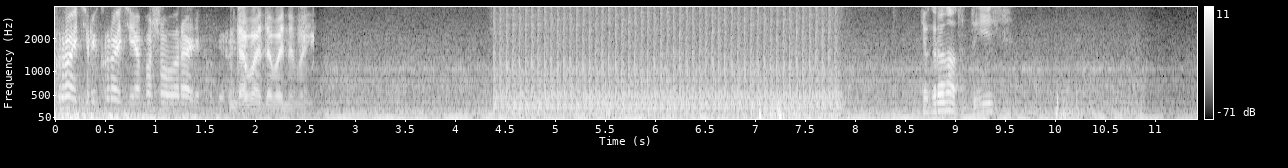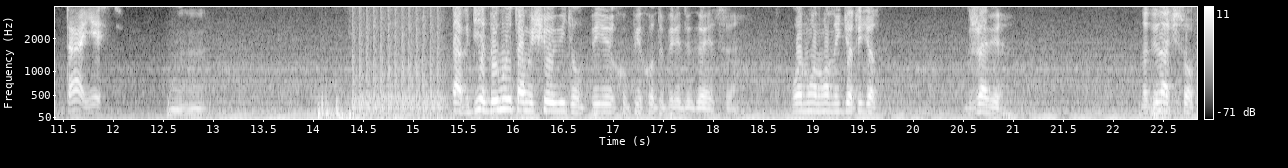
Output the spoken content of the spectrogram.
Прикройте, прикройте, я пошел ралик убирать. Давай, давай, давай. тебя гранаты-то есть? Да, есть. Угу. Так, где дымы там еще видел, пере- пехота передвигается. Вон, вон, вон, идет, идет. К Жаве. На 12 часов.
